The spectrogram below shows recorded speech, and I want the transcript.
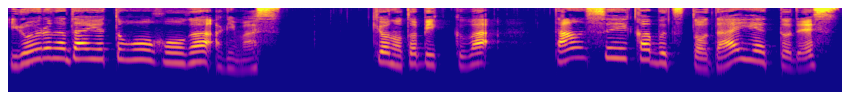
いろいろなダイエット方法があります。今日のトピックは、炭水化物とダイエットです。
